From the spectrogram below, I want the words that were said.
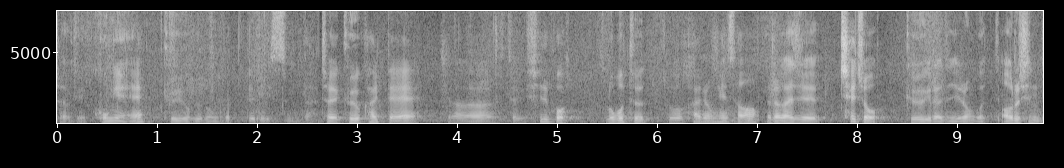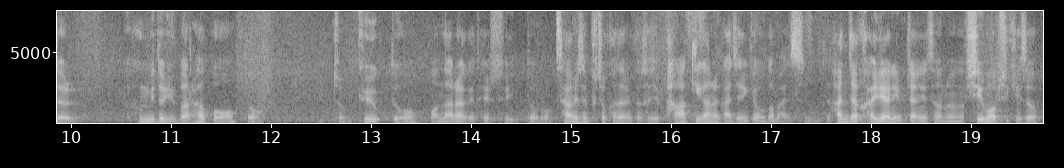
저기 공예 교육 이런 것들이 있습니다. 저희 교육할 때 어, 실봇 로봇도 활용해서 여러 가지 체조 교육이라든지 이런 것들 어르신들 흥미도 유발하고 또 좀 교육도 원활하게 될 수 있도록 사람에서 부족하다 보니까 사실 방학 기간을 가지는 경우가 많습니다. 환자 관리하는 입장에서는 쉼 없이 계속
